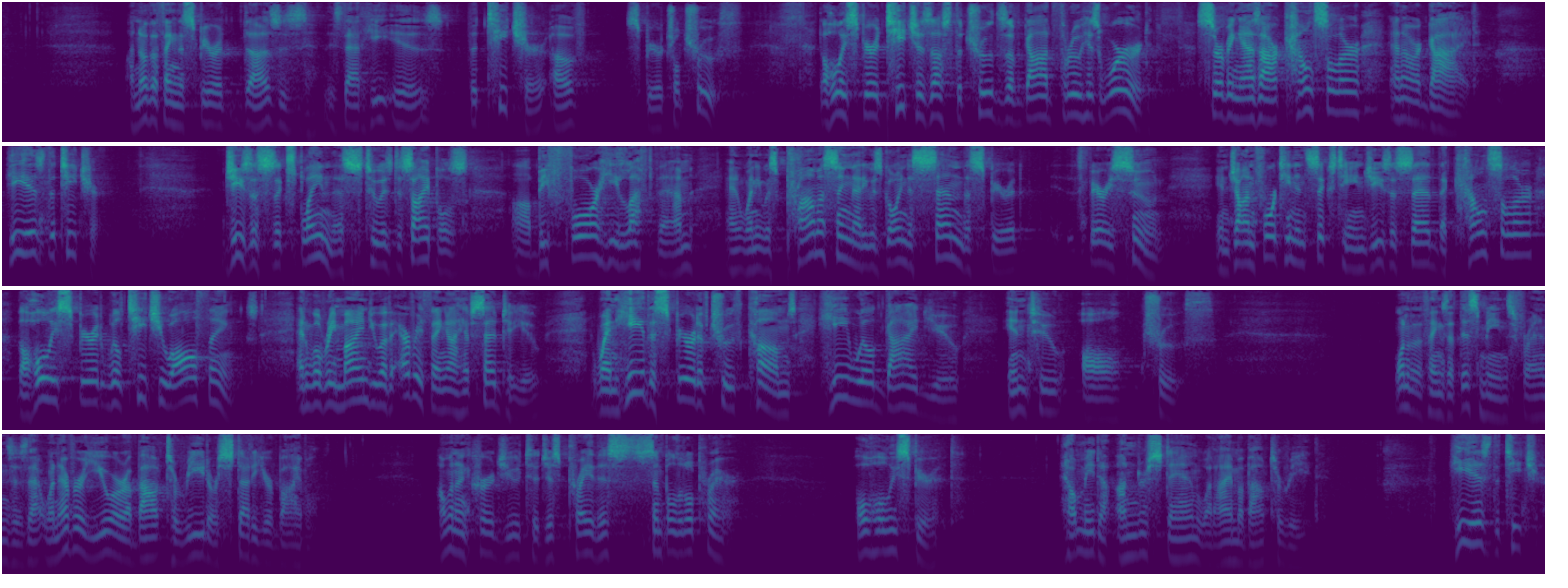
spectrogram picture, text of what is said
Another thing the Spirit does is, is that He is the teacher of spiritual truth. The Holy Spirit teaches us the truths of God through His Word, serving as our counselor and our guide. He is the teacher. Jesus explained this to his disciples uh, before he left them and when he was promising that he was going to send the Spirit very soon. In John 14 and 16, Jesus said, The counselor, the Holy Spirit, will teach you all things and will remind you of everything I have said to you. When he, the Spirit of truth, comes, he will guide you into all truth. One of the things that this means, friends, is that whenever you are about to read or study your Bible, I want to encourage you to just pray this simple little prayer. Oh, Holy Spirit, help me to understand what I'm about to read. He is the teacher.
